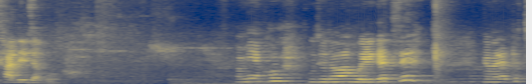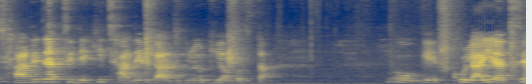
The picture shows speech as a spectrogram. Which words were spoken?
ছাদে যাব। আমি এখন পুজো দেওয়া হয়ে গেছে। এবার একটা ছাদে যাচ্ছি, দেখি ছাদের গাছগুলোর কি অবস্থা। ও, গেট খোলাই আছে।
